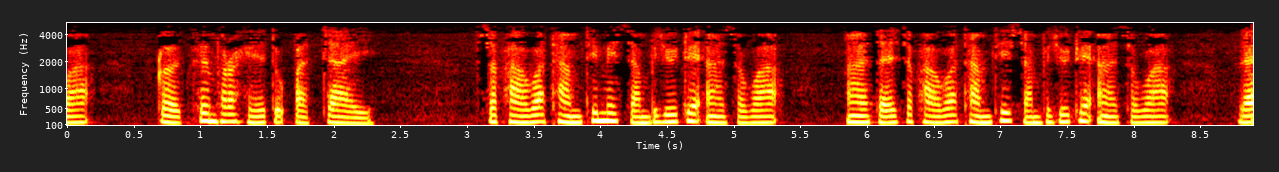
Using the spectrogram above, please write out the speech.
วะ เกิดขึ้นเพราะเหตุปัจจัย สภาวธรรมที่ไม่สัมปยุจด้วยอาสวะ อาศัยสภาวธรรมที่สัมปยุจด้วยอาสวะ และ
